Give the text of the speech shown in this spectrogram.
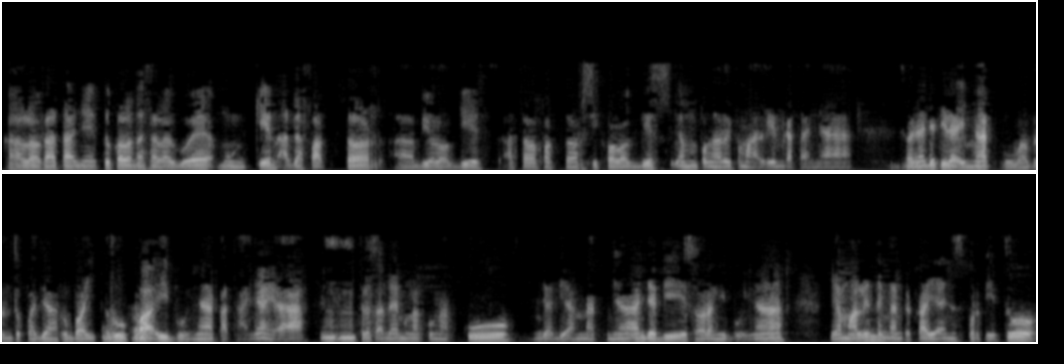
kalau katanya itu kalau nggak salah gue mungkin ada faktor eh, biologis atau faktor psikologis yang mempengaruhi kemalin katanya. Soalnya dia tidak ingat wah bentuk wajah rupa, rupa ibunya katanya ya. Mm-mm. Terus ada yang mengaku-ngaku jadi anaknya, jadi seorang ibunya. Ya Malin dengan kekayaannya seperti itu,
